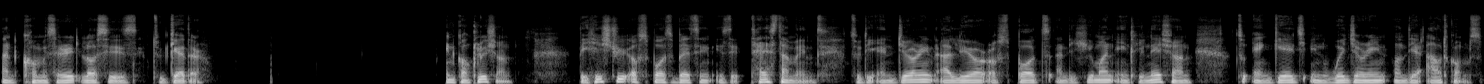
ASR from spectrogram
and commiserate losses together. In conclusion, the history of sports betting is a testament to the enduring allure of sports and the human inclination to engage in wagering on their outcomes.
